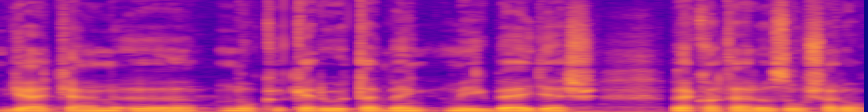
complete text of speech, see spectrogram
gyertyánok került ebben még be egyes meghatározó sarok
